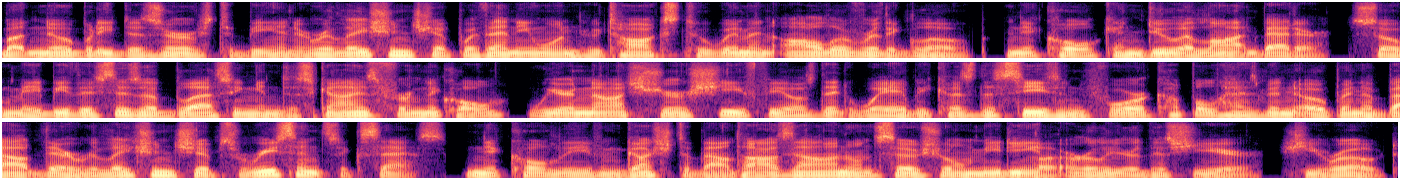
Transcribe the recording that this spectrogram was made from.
but nobody deserves to be in a relationship with anyone who talks to women all over the globe. Nicole can do a lot better. So maybe this is a blessing in disguise for Nicole? We're not sure she feels that way because the season 4 couple has been open about their relationship's recent success. Nicole even gushed about Azan on social media earlier this year. She wrote,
